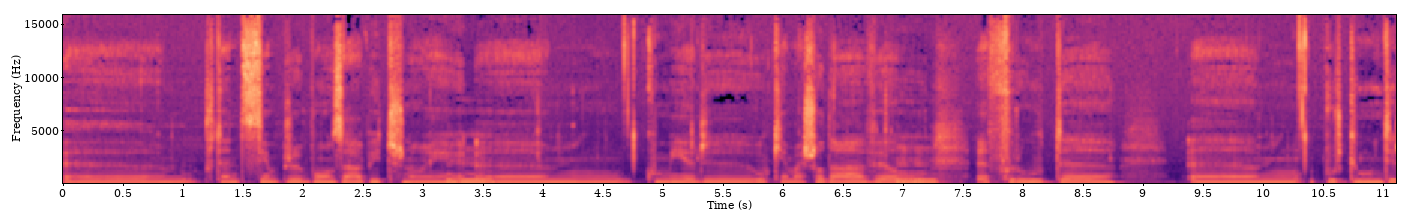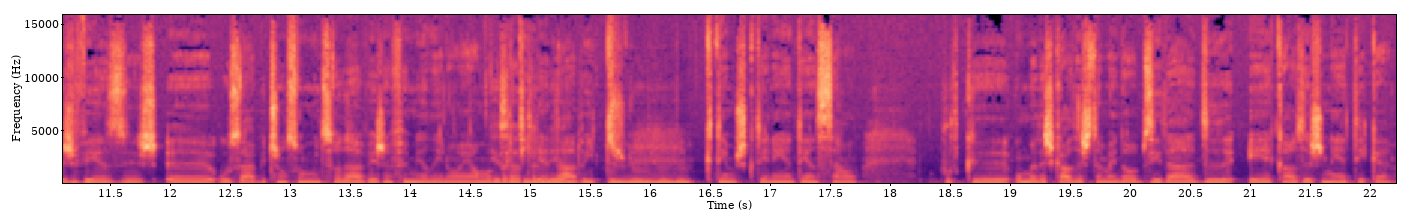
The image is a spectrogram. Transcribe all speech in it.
Uh, portanto, sempre bons hábitos, não é? Uhum. Uh, comer o que é mais saudável, uhum. a fruta, porque muitas vezes uh, os hábitos não são muito saudáveis na família, não é? Há uma Exatamente. partilha de hábitos uhum, uhum. que temos que ter em atenção, porque uma das causas também da obesidade é a causa genética,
